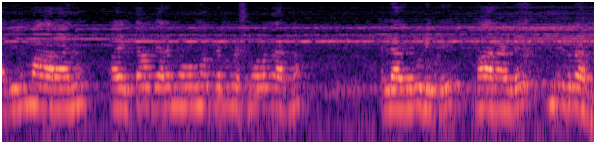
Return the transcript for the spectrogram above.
അതിൽ നിന്ന് മാറാനും അതിലത്തെ ആൾക്കാരെ മോഹം നോക്കാനും വിഷമമുള്ള കാരണം എല്ലാവരും കൂടിയിട്ട് മാറാണ്ട് നിൽക്കുന്നതാണ്.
